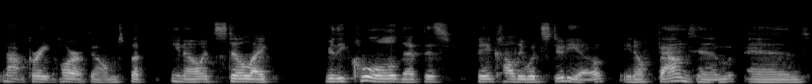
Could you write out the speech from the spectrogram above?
not great horror films but you know it's still like really cool that this big hollywood studio you know found him and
